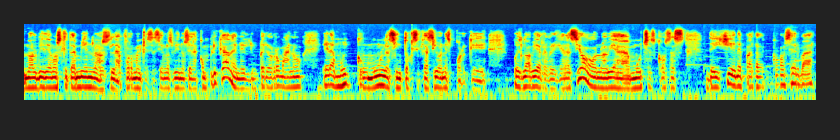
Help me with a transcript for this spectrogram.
no olvidemos que también la forma en que se hacían los vinos era complicada. En el Imperio Romano era muy común las intoxicaciones porque pues no había refrigeración, no había muchas cosas de higiene para conservar,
